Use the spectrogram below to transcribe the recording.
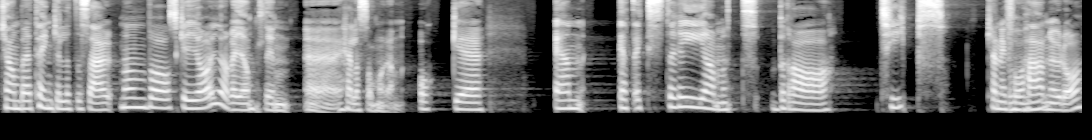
kan börja tänka lite så här, men vad ska jag göra egentligen eh, hela sommaren? Och eh, en, ett extremt bra tips kan ni få mm. här nu då.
